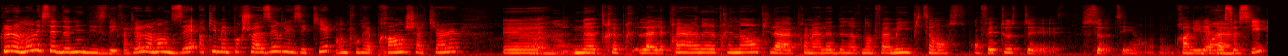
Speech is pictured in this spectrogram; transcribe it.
Puis là, le monde essaie de donner des idées. Fait que là, le monde disait, OK, mais pour choisir les équipes, on pourrait prendre chacun euh, Oh non. notre la, la première lettre de notre prénom, puis la première lettre de notre nom de famille. Puis on, on fait tout euh, ça, tu sais. On, on prend les lettres Ouais. associées.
